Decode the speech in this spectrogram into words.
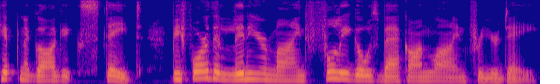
hypnagogic state before the linear mind fully goes back online for your day.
